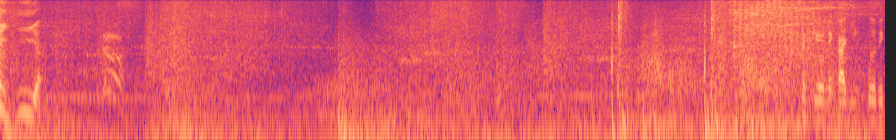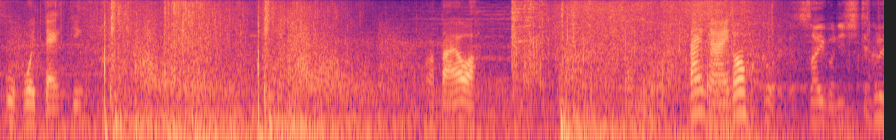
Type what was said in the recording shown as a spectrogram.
ยเหี้ย กิลในการยิงปืนที่กูห่วยแตงจริงอ้าวตายแล้วอ่ะตายไงเนาะ これで最後にしてくれ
